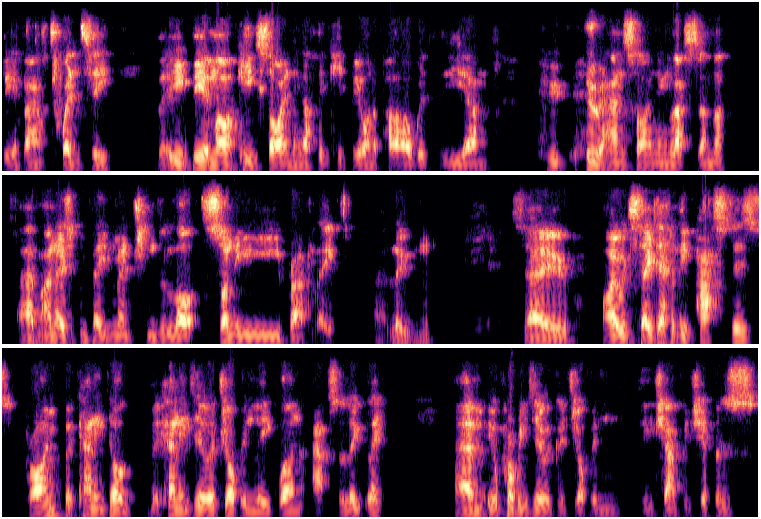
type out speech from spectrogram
be about twenty, but he'd be a marquee signing. I think he'd be on a par with the um, Hourihane signing last summer. Um, I know it's been mentioned a lot. Sonny Bradley at Luton. So I would say definitely past his prime, but can he dog? But can he do a job in League One? Absolutely. Um, he'll probably do a good job in the Championship as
